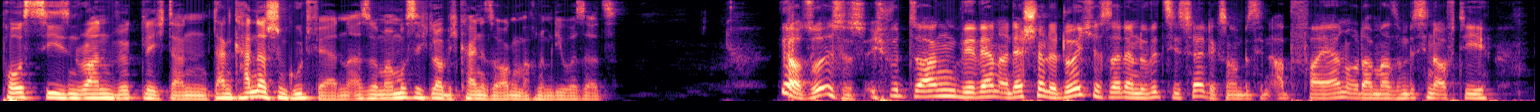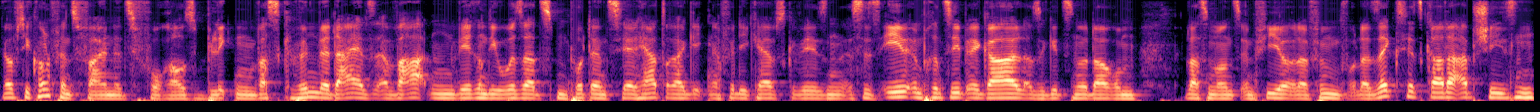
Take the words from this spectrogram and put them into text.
Postseason-Run wirklich, dann, dann kann das schon gut werden. Also man muss sich, glaube ich, keine Sorgen machen um die Wizards. Ja, so ist es. Ich würde sagen, wir wären an der Stelle durch, es sei denn, du willst die Celtics noch ein bisschen abfeiern oder mal so ein bisschen auf die, auf die Conference Finals vorausblicken. Was können wir da jetzt erwarten? Wären die Wizards ein potenziell härterer Gegner für die Cavs gewesen? Es ist eh im Prinzip egal, also geht's nur darum, lassen wir uns in vier oder fünf oder sechs jetzt gerade abschießen.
